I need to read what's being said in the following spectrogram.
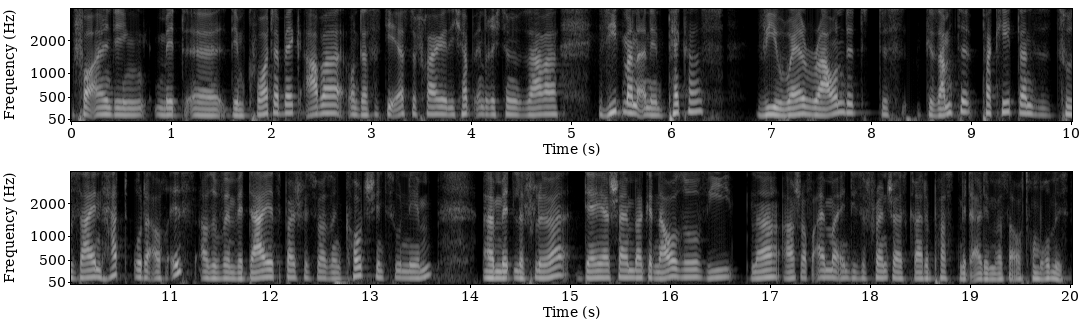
vor allen Dingen mit äh, dem Quarterback. Aber, und das ist die erste Frage, die ich habe in Richtung Sarah, sieht man an den Packers, wie well-rounded das gesamte Paket dann zu sein hat oder auch ist. Also wenn wir da jetzt beispielsweise einen Coach hinzunehmen äh, mit LeFleur, der ja scheinbar genauso wie, na, Arsch auf einmal in diese Franchise gerade passt mit all dem, was da auch drumrum ist.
